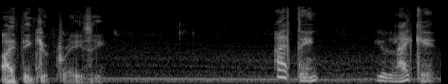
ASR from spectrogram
I think you're crazy. I think you like it.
